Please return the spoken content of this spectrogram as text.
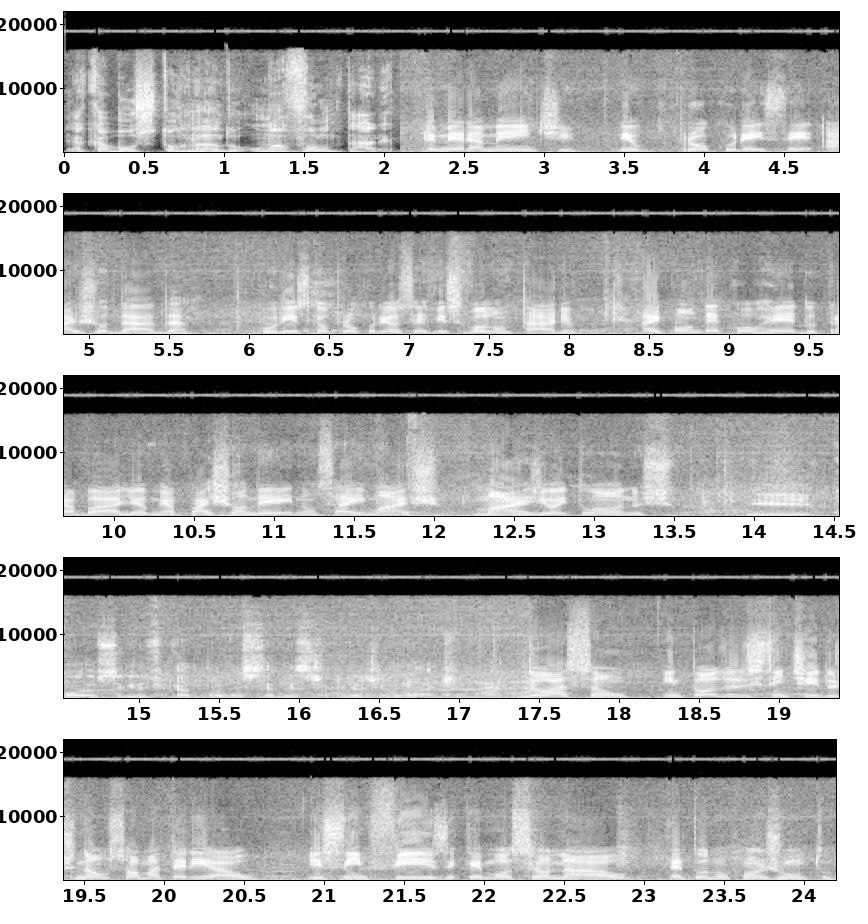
e acabou se tornando uma voluntária. Primeiramente, eu procurei ser ajudada. Por isso que eu procurei o serviço voluntário. Aí, com o decorrer do trabalho, eu me apaixonei e não saí mais. Mais de oito anos. E qual é o significado para você desse tipo de atividade? Doação, em todos os sentidos, não só material, e sim física, emocional, é tudo um conjunto.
